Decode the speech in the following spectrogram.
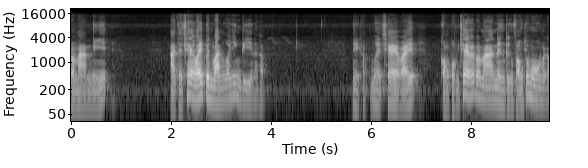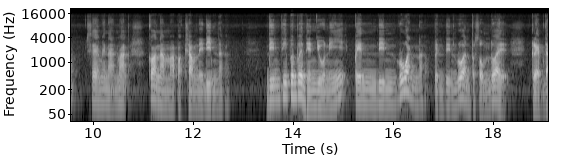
ประมาณนี้ อาจจะแช่ไว้เป็นวันก็ยิ่งดีนะครับ นี่ครับเมื่อแช่ไว้ของผมแช่ไว้ประมาณ 1-2 ชั่วโมงนะครับ แช่ไม่นานมาก ก็นำมาปักชำในดินนะครับ ดินที่เพื่อนๆเห็นอยู่นี้เป็นดินร่วนนะครับ เป็นดินร่วนผสมด้วยเกล็บด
